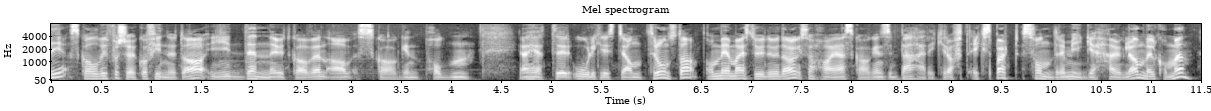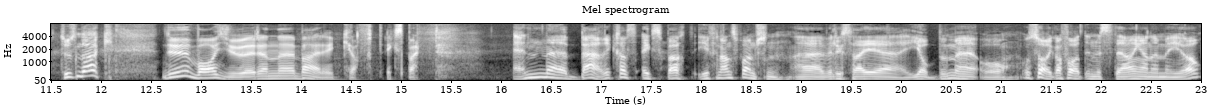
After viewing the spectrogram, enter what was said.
Det skal vi forsøke å finne ut av i denne utgaven av Skagenpodden. Jeg heter Ole Kristian Tronstad, og med meg i studio i dag så har jeg Skagens bærekraftekspert Sondre Myge Haugland. Velkommen. Tusen takk. Du, hva gjør en bærekraftekspert? En eh, bærekraftsekspert i finansbransjen eh, vil jeg si eh, jobber med å, å, sørge for at investeringene vi gjør,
